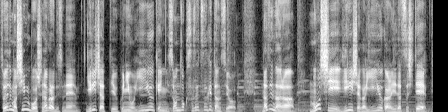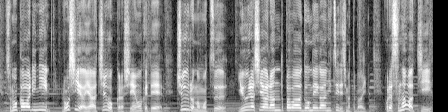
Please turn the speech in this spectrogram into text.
それでも辛抱しながらですね、ギリシャっていう国を EU 圏に存続させ続けたんですよ。なぜなら、もしギリシャが EU から離脱して、その代わりにロシアや中国から支援を受けて、中ロの持つユーラシアランドパワー同盟側についてしまった場合、これはすなわち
